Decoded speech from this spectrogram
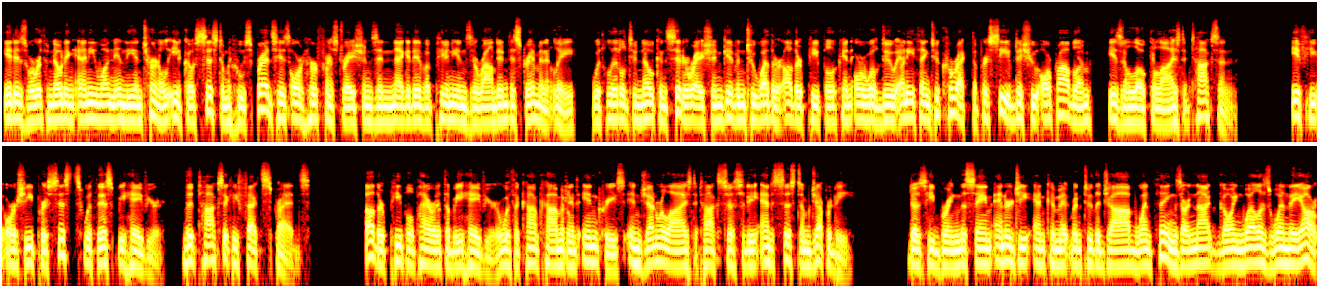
It is worth noting anyone in the internal ecosystem who spreads his or her frustrations and negative opinions around indiscriminately, with little to no consideration given to whether other people can or will do anything to correct the perceived issue or problem, is a localized toxin. If he or she persists with this behavior, the toxic effect spreads. Other people pirate the behavior with a concomitant increase in generalized toxicity and system jeopardy. Does he bring the same energy and commitment to the job when things are not going well as when they are?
